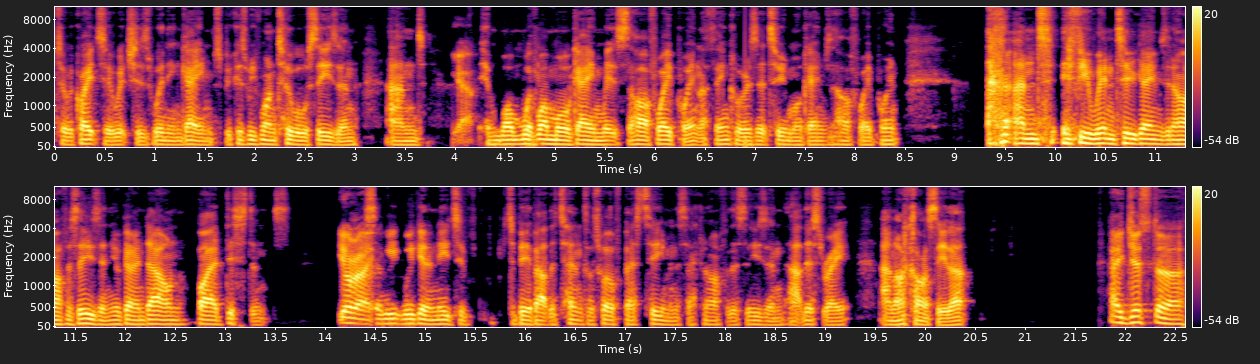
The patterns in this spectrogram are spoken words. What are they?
to equate to, which is winning games because we've won two all season and yeah. In one with one more game, it's the halfway point, I think, or is it two more games the halfway point? and if you win two games in half a season, you're going down by a distance. You're right. So we, we're going to need to to be about the tenth or twelfth best team in the second half of the season at this rate, and I can't see that. Hey, just uh,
